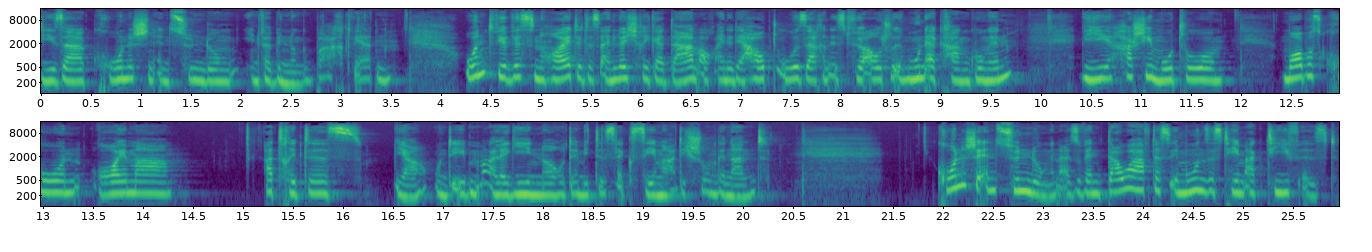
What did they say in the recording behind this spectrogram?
dieser chronischen Entzündung in Verbindung gebracht werden. Und wir wissen heute, dass ein löchriger Darm auch eine der Hauptursachen ist für Autoimmunerkrankungen wie Hashimoto, Morbus Crohn, Rheuma, Arthritis, ja, und eben Allergien, Neurodermitis, Ekzeme hatte ich schon genannt. Chronische Entzündungen, also wenn dauerhaft das Immunsystem aktiv ist,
